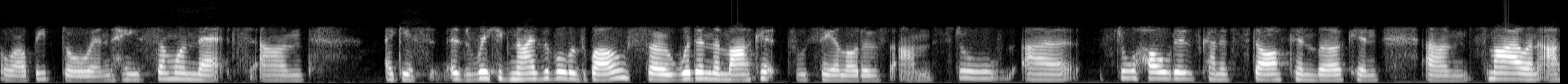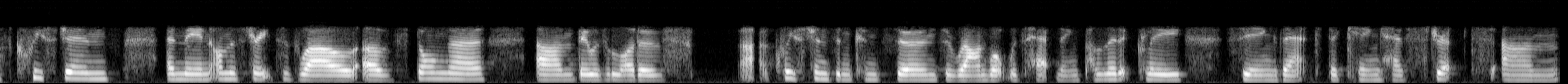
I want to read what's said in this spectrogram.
or Aupito, and he's someone that um, I guess, is recognisable as well. So within the markets, we'll see a lot of um, uh, stall holders kind of stop and look and um, smile and ask questions. And then on the streets as well of Tonga, um, there was a lot of uh, questions and concerns around what was happening politically, seeing that the king has stripped um,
